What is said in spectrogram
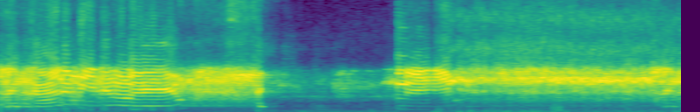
അലങ്കാര മീനുകളെയും അലങ്കാര മീനുകളെയും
